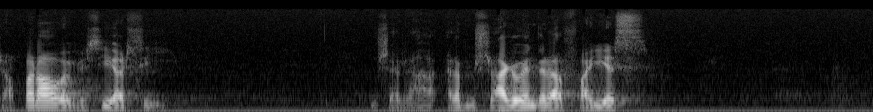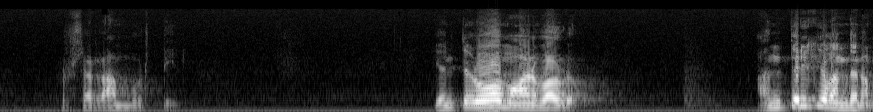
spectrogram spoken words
Mr. Aparao of CRC, Mr. Ra- Mr. Raghavendra of IS, Professor Rammurthy. ఎంతరో మానవాడు అంతరికి వందనం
